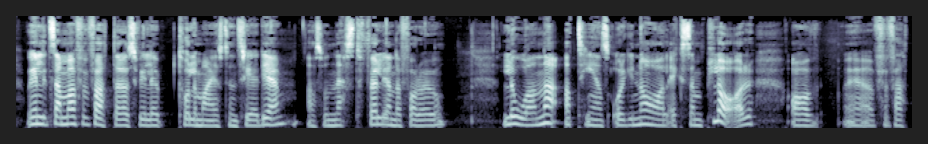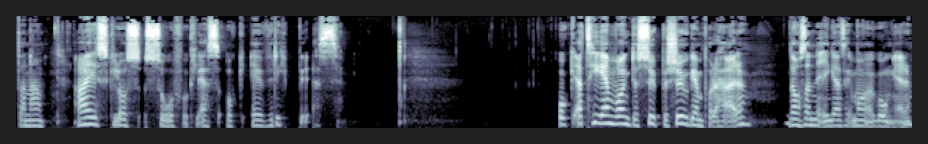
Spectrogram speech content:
Och enligt samma författare alltså så ville Ptolemaios den tredje, alltså nästföljande farao, låna Atens originalexemplar av eh, författarna Aisklos, Sofokles och Euripides. Och Aten var inte supersugen på det här. De sa nej ganska många gånger.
